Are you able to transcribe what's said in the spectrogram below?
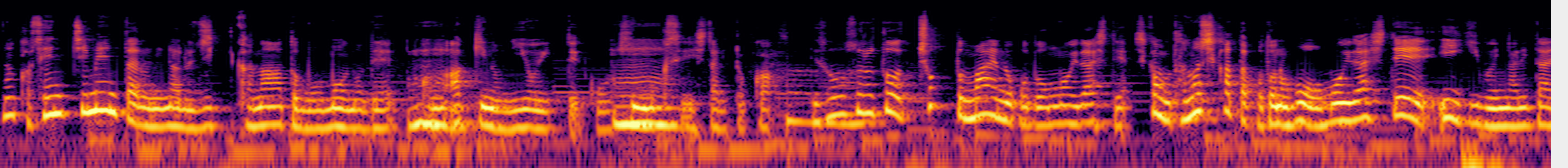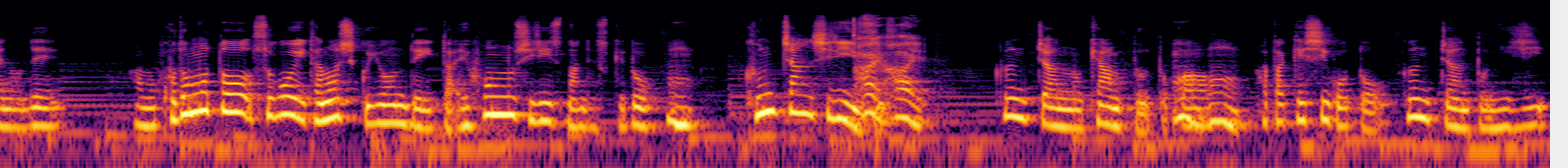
なんかセンチメンタルになる時期かなとも思うので、うん。この秋の匂いってこう金木犀したりとか、うん。でそうするとちょっと前のことを思い出してしかも楽しかったことの方を思い出していい気分になりたいのであの子供とすごい楽しく読んでいた絵本のシリーズなんですけどうん、「くんちゃん」シリーズ、はいはい。くんちゃんのキャンプとか、うんうん。畑仕事くんちゃんと虹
